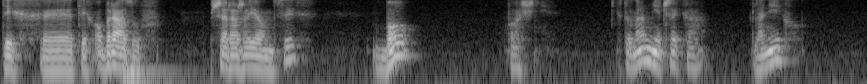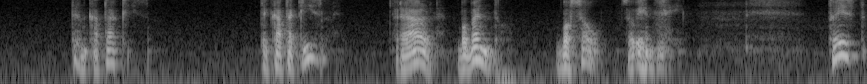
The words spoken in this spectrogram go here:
tych, e, tych obrazów przerażających, bo właśnie, kto na mnie czeka, dla niego ten kataklizm, te kataklizmy realne, bo będą, bo są, co więcej to jest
